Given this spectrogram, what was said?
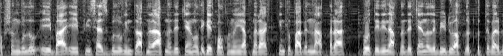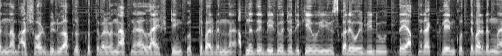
অপশনগুলো এই বা এই ফিচার্সগুলো কিন্তু আপনারা আপনাদের চ্যানেল থেকে কখনোই আপনারা কিন্তু পাবেন না। আপনারা প্রতিদিন আপনাদের চ্যানেলে ভিডিও আপলোড করতে পারবেন না বা শর্ট ভিডিও আপলোড করতে পারবেন না, আপনারা লাইভ স্ট্রিম করতে পারবেন না। আপনাদের ভিডিও যদি কেউ ইউজ করে, ওই ভিডিওতে আপনারা ক্লেম করতে পারবেন না।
